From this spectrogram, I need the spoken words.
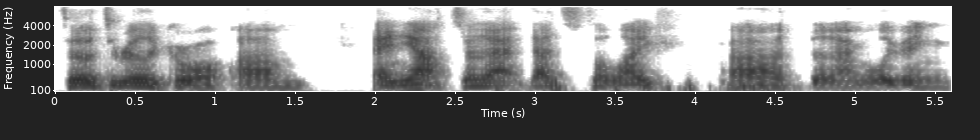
so it's really cool. Um, and yeah, so that, that's the life, uh, that I'm living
